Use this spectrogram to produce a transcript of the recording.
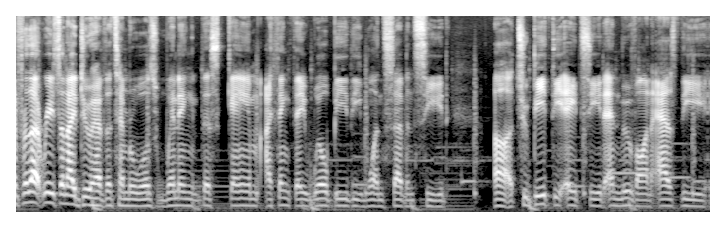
And for that reason, I do have the Timberwolves winning this game. I think they will be the 1 7 seed uh, to beat the 8 seed and move on as the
